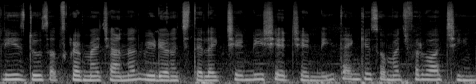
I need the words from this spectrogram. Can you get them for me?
please do subscribe my channel. Video నచ్చితే లైక్ చేయండి షేర్ చేయండి. Thank you so much for watching.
